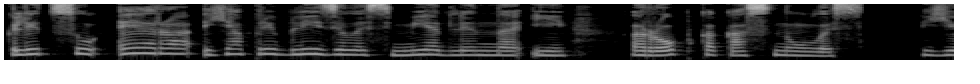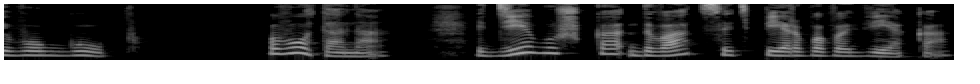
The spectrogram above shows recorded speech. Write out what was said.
К лицу Эра я приблизилась медленно и робко коснулась его губ. Вот она, девушка двадцать первого века.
